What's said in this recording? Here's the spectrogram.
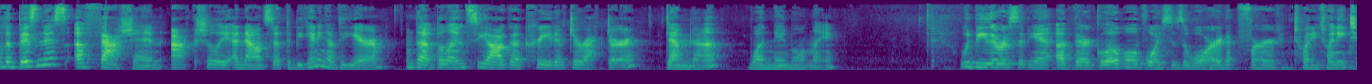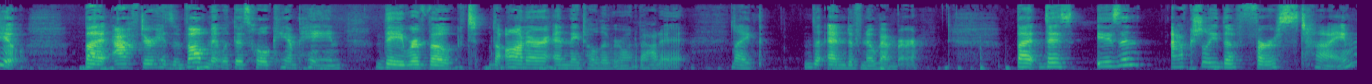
the business of fashion actually announced at the beginning of the year that Balenciaga creative director, Demna, one name only, would be the recipient of their Global Voices Award for 2022. But after his involvement with this whole campaign, they revoked the honor and they told everyone about it like the end of November. But this isn't actually the first time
